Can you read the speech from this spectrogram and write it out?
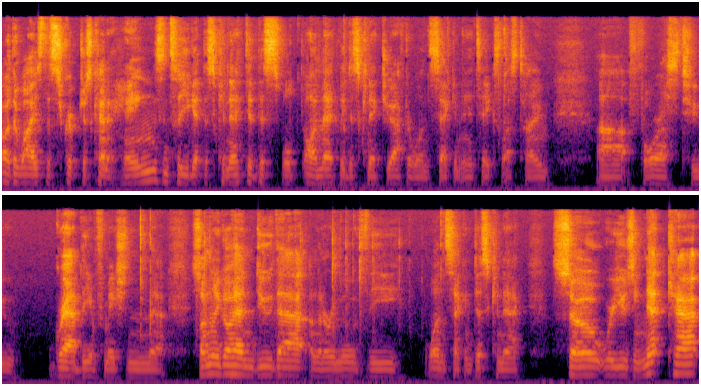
Otherwise, the script just kind of hangs until you get disconnected. This will automatically disconnect you after one second, and it takes less time uh, for us to grab the information in that. So I'm going to go ahead and do that. I'm going to remove the one second disconnect. So we're using Netcat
